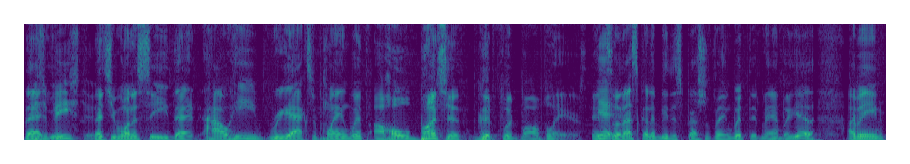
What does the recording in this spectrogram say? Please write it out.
That He's a you- beast, dude. that you want to see that how he reacts to playing with a whole bunch of good football players, and Yeah. so that's going to be the special thing with it, man. But yeah, I mean.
